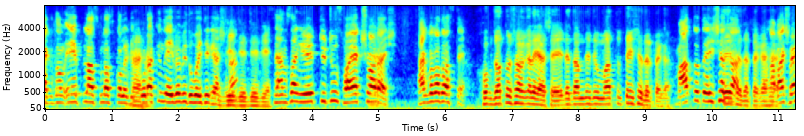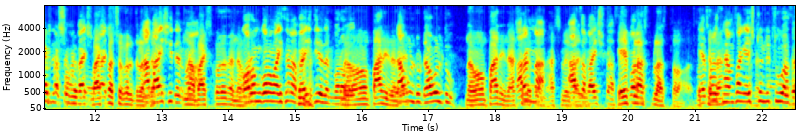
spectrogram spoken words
একদম A plus plus quality product কিন্তু এইভাবে দুবাই থেকে আসে জি জি জি স্যামসাং থাকবে কত আজকে? খুব যত্ন সহকারে আসে। এটার দাম দিয়ে দিব মাত্র তেইশ হাজার টাকা। মাত্র তেইশ তেইশ হাজার টাকা হ্যাঁ। বাইশ করে দেন, বাইশ পাঁচশো করে দিলাম। না। বাইশ করে দেন গরম গরম আইছে না বাইশ দিয়ে দেন না পারি না। Double two double two. না পারি না আসলে আসলে আচ্ছা, পারি না। 22 plus, এ প্লাস প্লাস তো এরপর স্যামসাং এস টোয়েন্টি টু আছে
